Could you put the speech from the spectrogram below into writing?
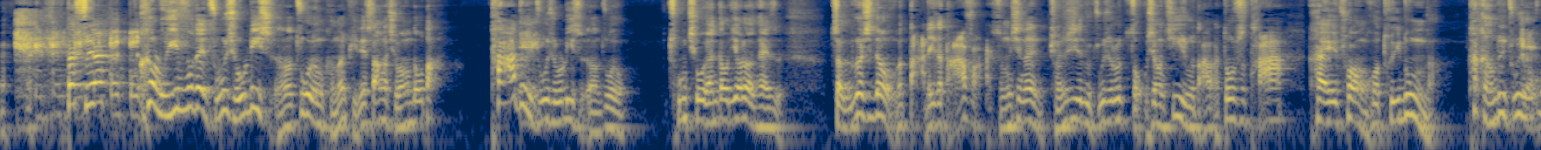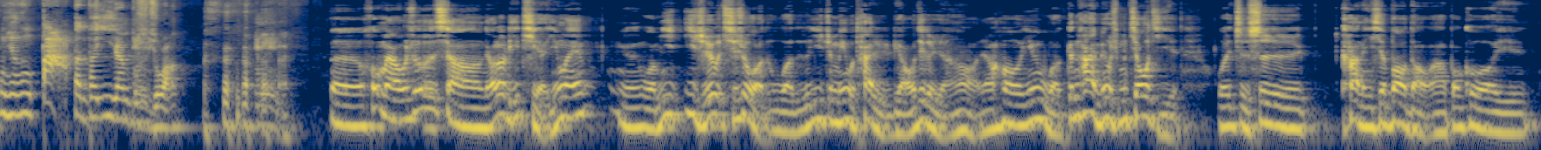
但虽然克鲁伊夫在足球历史上的作用可能比这三个球王都大，他对足球历史上的作用，从球员到教练开始，整个现在我们打这个打法，什么现在全世界的足球的走向、技术打法，都是他开创或推动的。他可能对足球贡献更大，但他依然不是球王。呃，后面我说想聊聊李铁，因为嗯，我们一一直其实我我一直没有太聊这个人啊。然后因为我跟他也没有什么交集，我只是看了一些报道啊，包括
